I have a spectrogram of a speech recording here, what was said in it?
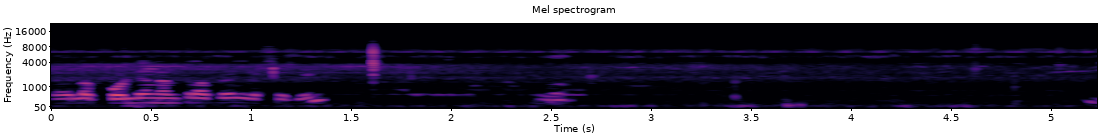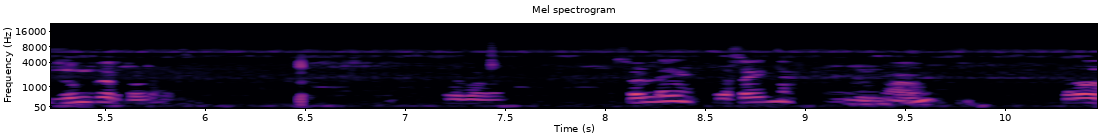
त्याला फोडल्यानंतर आपल्याला लक्षात येईल. झूम करतो हे बघा. सडलं या साईडनं. तर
